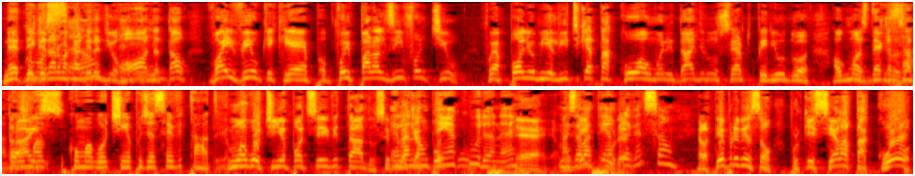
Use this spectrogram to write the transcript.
né, tem que andar numa cadeira de roda é. e tal. Vai ver o que, que é. Foi paralisia infantil. Foi a poliomielite que atacou a humanidade num certo período, algumas décadas Exato. Com uma, atrás. com uma gotinha podia ser evitado. Uma gotinha pode ser evitado. Você, Ela daqui a não tem a pouco- cura, né? É, Mas não ela tem cura. a prevenção. Ela tem a prevenção, porque se ela atacou,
